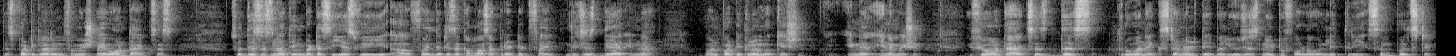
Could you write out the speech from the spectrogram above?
this particular information I want to access. So this is nothing but a CSV uh, file that is a comma separated file which is there in a one particular location in a, in a machine. If you want to access this through an external table, you just need to follow only three simple steps.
